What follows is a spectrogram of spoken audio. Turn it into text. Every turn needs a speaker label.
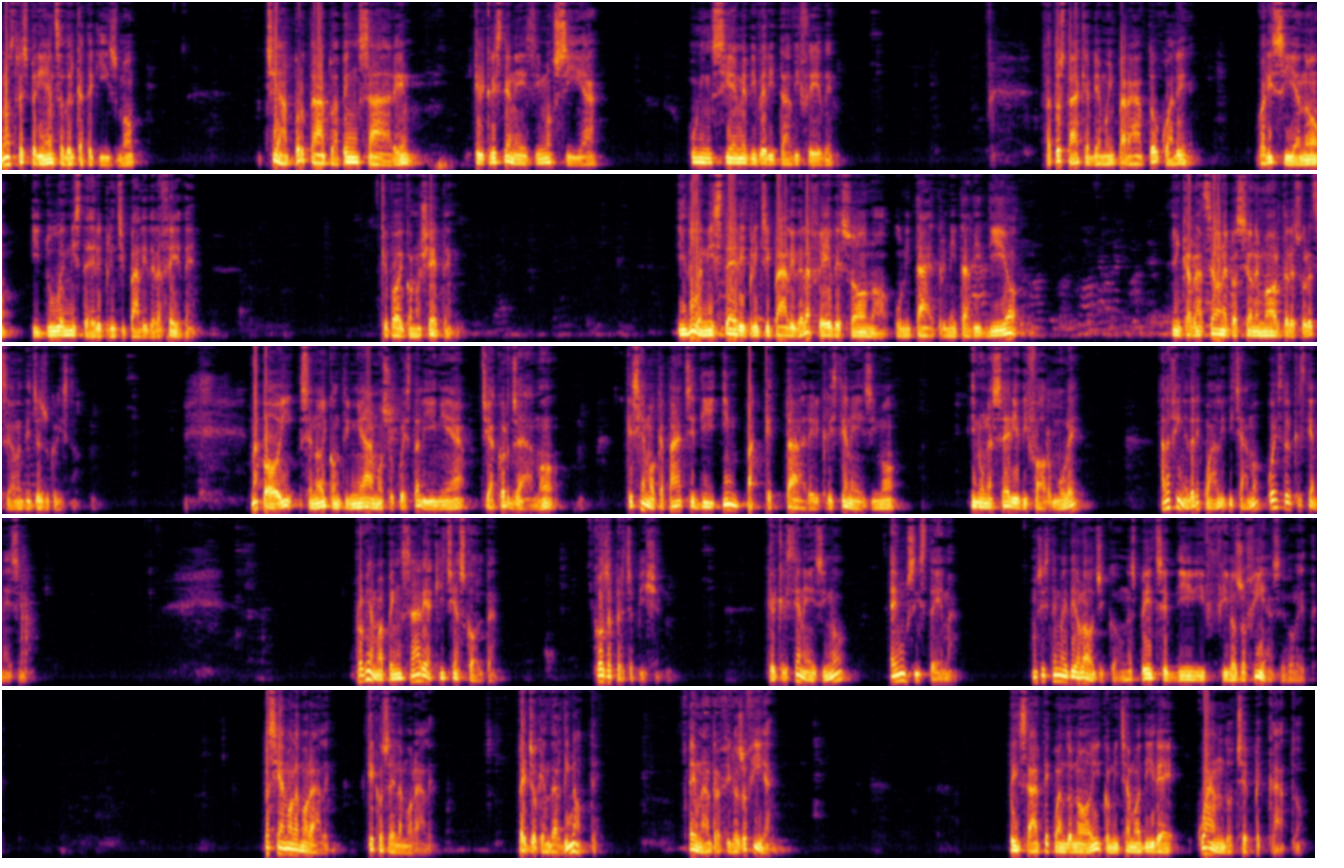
Speaker 1: nostra esperienza del catechismo ci ha portato a pensare che il cristianesimo sia un insieme di verità di fede. Fatto sta che abbiamo imparato quali, quali siano i due misteri principali della fede, che voi conoscete. I due misteri principali della fede sono unità e trinità di Dio incarnazione, passione, morte e resurrezione di Gesù Cristo. Ma poi, se noi continuiamo su questa linea, ci accorgiamo che siamo capaci di impacchettare il cristianesimo in una serie di formule, alla fine delle quali diciamo questo è il cristianesimo. Proviamo a pensare a chi ci ascolta cosa percepisce? Che il cristianesimo è un sistema, un sistema ideologico, una specie di filosofia, se volete. Passiamo alla morale. Che cos'è la morale? Peggio che andare di notte. È un'altra filosofia. Pensate quando noi cominciamo a dire quando c'è peccato?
